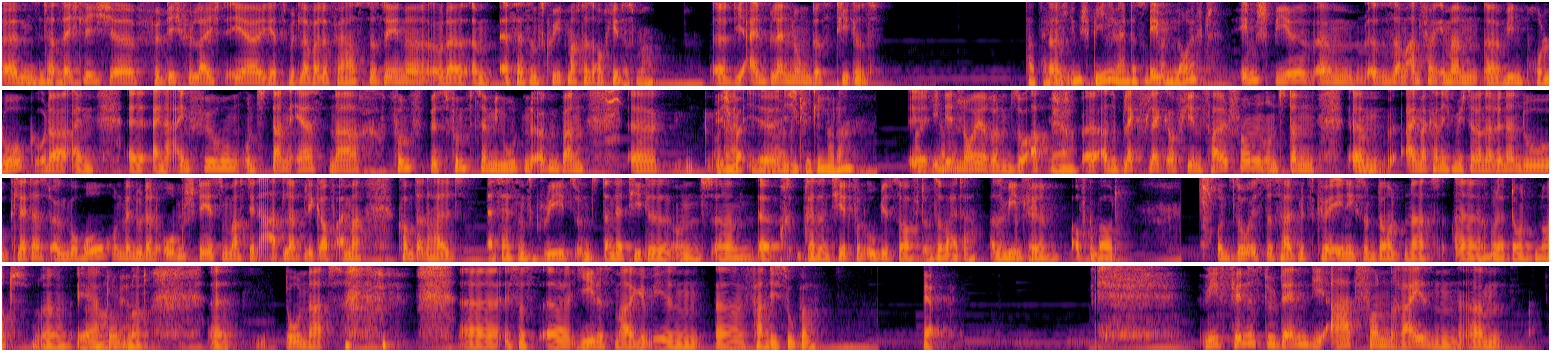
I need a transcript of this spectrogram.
Ähm, tatsächlich äh, für dich vielleicht eher jetzt mittlerweile verhasste Szene oder ähm, Assassin's Creed macht das auch jedes Mal. Äh, die Einblendung des Titels. Tatsächlich ähm, im Spiel, während das sozusagen im, läuft? Im Spiel, ähm, es ist am Anfang immer ein, äh, wie ein Prolog oder ein, äh, eine Einführung und dann erst nach 5 bis 15 Minuten irgendwann äh, ich, äh, ich, Titeln, oder? Äh, in den neueren, so ab, ja. Äh, also Black Flag auf jeden Fall schon und dann ähm, einmal kann ich mich daran erinnern, du kletterst irgendwo hoch und wenn du dann oben stehst und machst den Adlerblick, auf einmal kommt dann halt Assassin's Creed und dann der Titel und ähm, äh, pr präsentiert von Ubisoft und so weiter. Also wie ein okay. Film aufgebaut. Und so ist das halt mit Square Enix und Don't Not, äh, mhm. oder Don't Not, äh, eher Don't, Don't ja. Not, äh, Donut. äh, ist das äh, jedes Mal gewesen. Äh, fand ich super. Ja. Wie findest du denn die Art von Reisen? Ähm,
